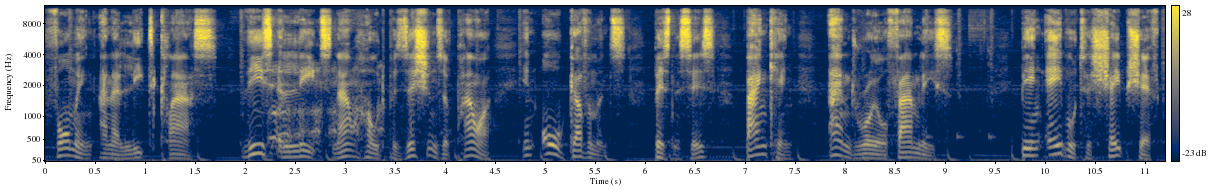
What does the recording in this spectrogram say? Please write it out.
forming an elite class. These elites now hold positions of power in all governments, businesses, banking and royal families. Being able to shapeshift,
